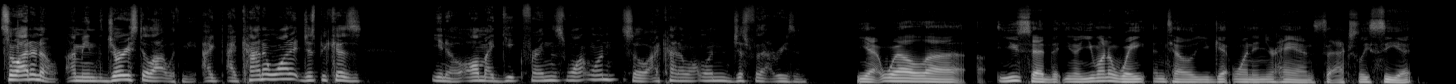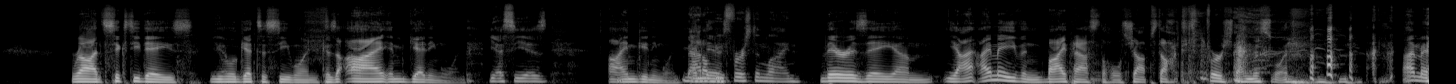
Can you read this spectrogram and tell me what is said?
so I don't know. I mean, the jury's still out with me. I I kind of want it just because, you know, all my geek friends want one. So I kind of want one just for that reason. Yeah, well, uh, you said that you know you want to wait until you get one in your hands to actually see it. Rod, sixty days, you Yep. will get to see one because I am getting one. Yes, he is. I'm getting one. And Matt'll be first in line. there is a um, yeah, I, I may even bypass the whole shop stock first on this one. I may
